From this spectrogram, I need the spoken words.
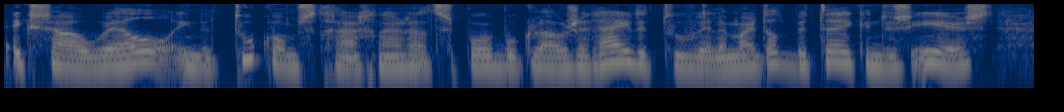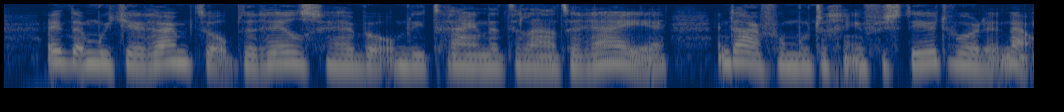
Ik zou wel in de toekomst graag naar dat spoorboekloze rijden toe willen. Maar dat betekent dus eerst, eh, dan moet je ruimte op de rails hebben om die treinen te laten rijden. En daarvoor moet er geïnvesteerd worden. Nou,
